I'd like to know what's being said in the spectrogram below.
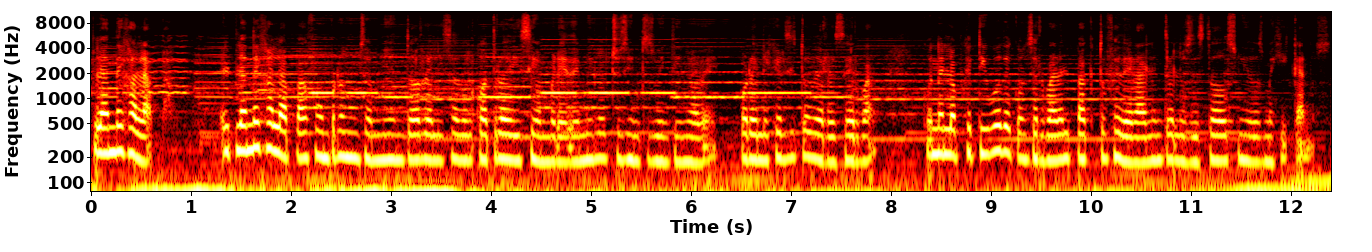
Plan de Jalapa. El Plan de Jalapa fue un pronunciamiento realizado el 4 de diciembre de 1829 por el Ejército de Reserva con el objetivo de conservar el pacto federal entre los Estados Unidos mexicanos.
